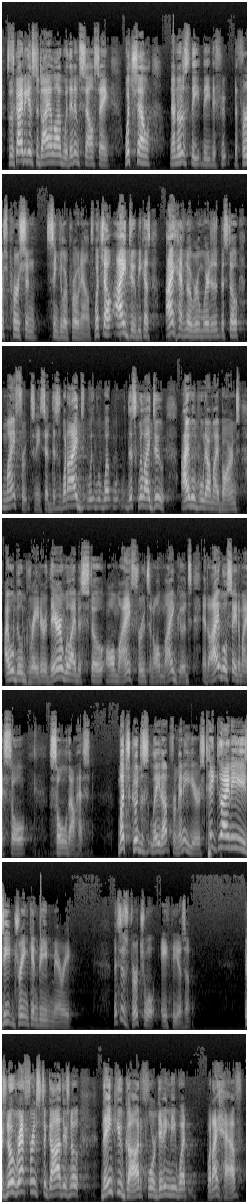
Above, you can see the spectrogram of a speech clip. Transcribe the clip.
So this guy begins to dialogue within himself, saying, What shall. Now notice the, the, the, the first person singular pronouns. What shall I do? Because I have no room where to bestow my fruits. And he said, This is what I what, what, this will I do. I will pull down my barns, I will build greater. There will I bestow all my fruits and all my goods, and I will say to my soul, Soul, thou hast much goods laid up for many years. Take thine ease, eat, drink, and be merry. This is virtual atheism. There's no reference to God. There's no thank you, God, for giving me what, what I have.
